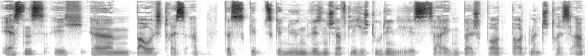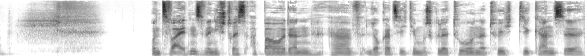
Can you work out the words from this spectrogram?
Erstens, ich ähm, baue Stress ab. Das gibt es genügend wissenschaftliche Studien, die das zeigen. Bei Sport baut man Stress ab. Und zweitens, wenn ich Stress abbaue, dann äh, lockert sich die Muskulatur und natürlich die ganze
